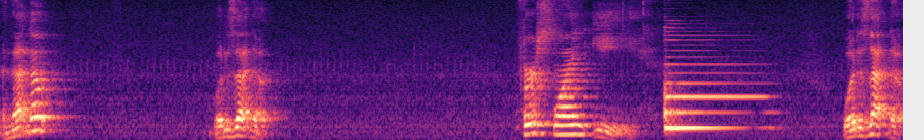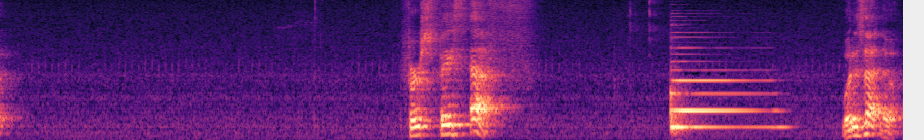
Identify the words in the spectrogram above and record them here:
that note? What is that note? First line E. What is that note? First space F. What is that note?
